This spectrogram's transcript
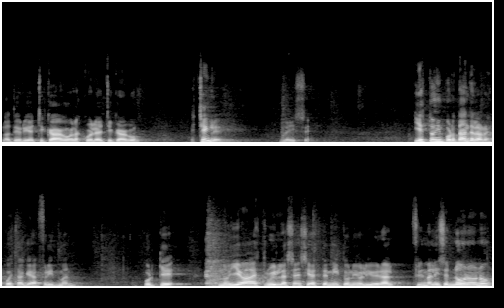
la teoría de Chicago, la escuela de Chicago, es Chile, le dice. Y esto es importante la respuesta que da Friedman, porque nos lleva a destruir la esencia de este mito neoliberal. Friedman dice, no, no, no,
